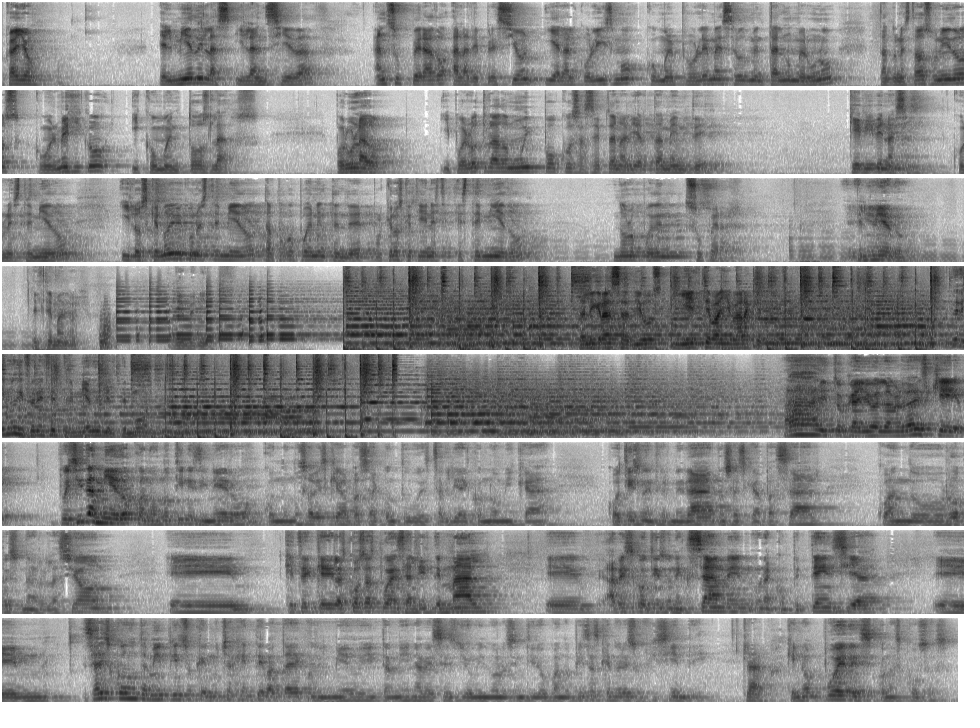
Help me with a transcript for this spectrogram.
Tocayo, el miedo y, las, y la ansiedad han superado a la depresión y al alcoholismo como el problema de salud mental número uno, tanto en Estados Unidos como en México y como en todos lados. Por un lado, y por el otro lado, muy pocos aceptan abiertamente que viven así, con este miedo, y los que no viven con este miedo tampoco pueden entender por qué los que tienen este, este miedo no lo pueden superar. El miedo. El tema de hoy. Bienvenidos. Dale gracias a Dios y Él te va a llevar a que tú... Hay una diferencia entre el miedo y el temor. Ay, Tocayo, la verdad es que, pues sí da miedo cuando no tienes dinero, cuando no sabes qué va a pasar con tu estabilidad económica, cuando tienes una enfermedad, no sabes qué va a pasar, cuando rompes una relación, eh, que, que, las cosas puedan salirte mal, eh, a veces cuando tienes un examen, una competencia. Eh, ¿Sabes cuándo también pienso que mucha gente batalla con el miedo y también a veces yo mismo lo he sentido cuando piensas que no eres suficiente? Claro. Que no puedes con las cosas.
